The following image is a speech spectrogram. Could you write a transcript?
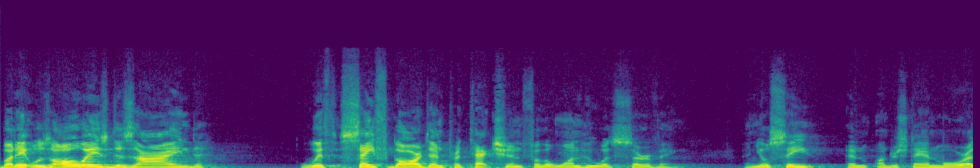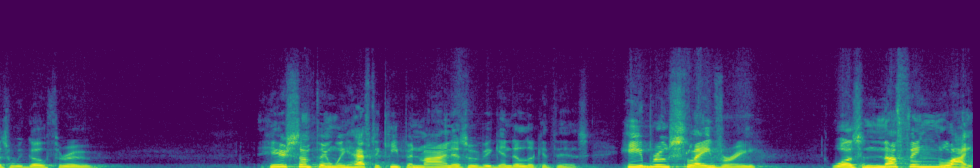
but it was always designed with safeguards and protection for the one who was serving. And you'll see and understand more as we go through. Here's something we have to keep in mind as we begin to look at this Hebrew slavery was nothing like,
